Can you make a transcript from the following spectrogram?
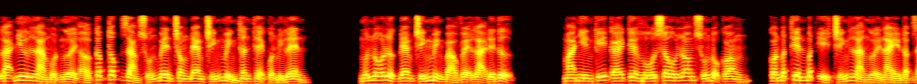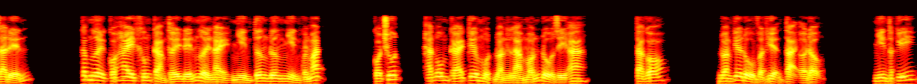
Lại như là một người ở cấp tốc giảm xuống bên trong đem chính mình thân thể quần mình lên. Muốn nỗ lực đem chính mình bảo vệ lại đến tự. Mà nhìn kỹ cái kia hố sâu lom xuống độ cong còn bất thiên bất ỉ chính là người này đập ra đến. Các ngươi có hay không cảm thấy đến người này nhìn tương đương nhìn quen mắt? Có chút, hắn ôm cái kia một đoàn làm món đồ gì a? Ta gõ. Đoàn kia đồ vật hiện tại ở động. Nhìn thật kỹ,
